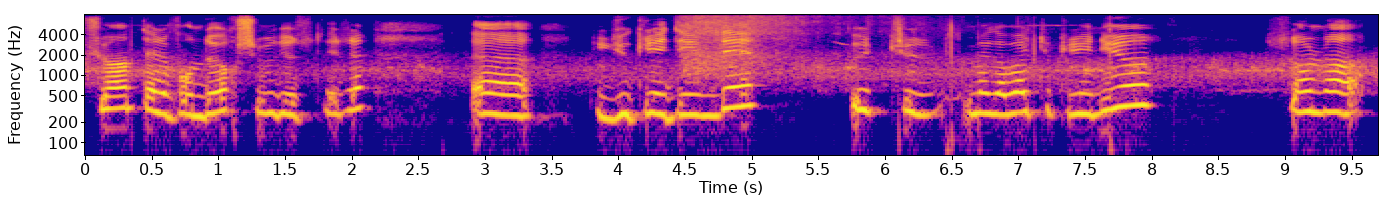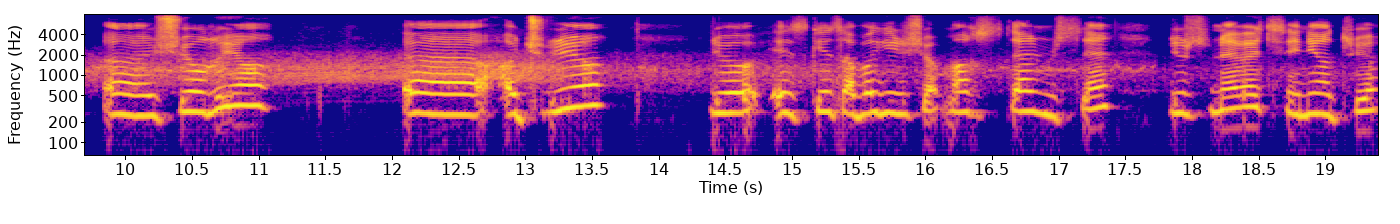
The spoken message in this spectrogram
Şu an telefonda yok. Şimdi göstereyim. E, yüklediğimde 300 megabayt yükleniyor. Sonra e, şey oluyor. E, açılıyor. Diyor eski hesaba giriş yapmak ister misin? Diyorsun evet seni atıyor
